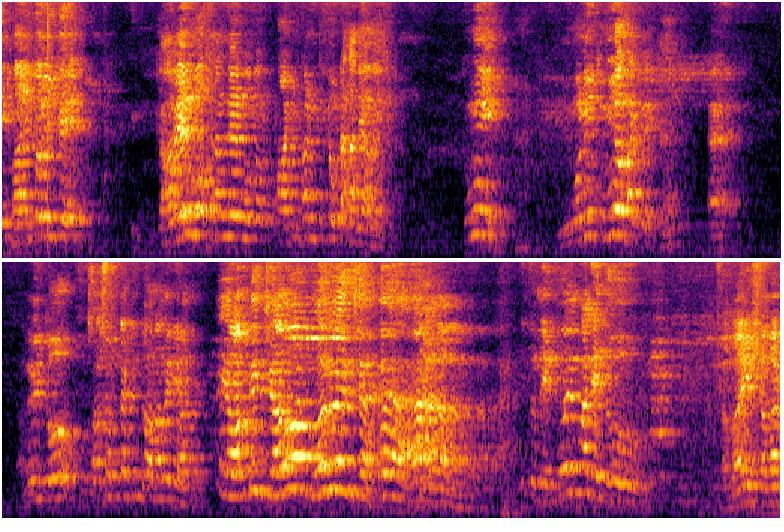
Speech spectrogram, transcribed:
এই বাড়িতলিতে ক্লাবের মোখানের মতো পার্টি ফান্ড থেকেও টাকা দেওয়া হয়েছে। তুমি নিমনি তুমিও থাকবে। হ্যাঁ। জানোই তো প্রশাসনটা কিন্তু আমাদেরই হাতে। এই আপনি যেমন বলবেন হ্যাঁ, হ্যাঁ। এ তো নেপোয় মানে দু সবাই সবার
